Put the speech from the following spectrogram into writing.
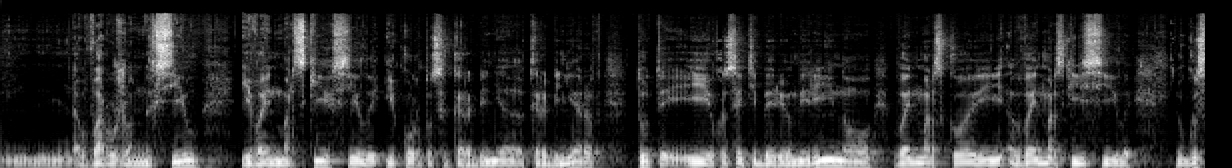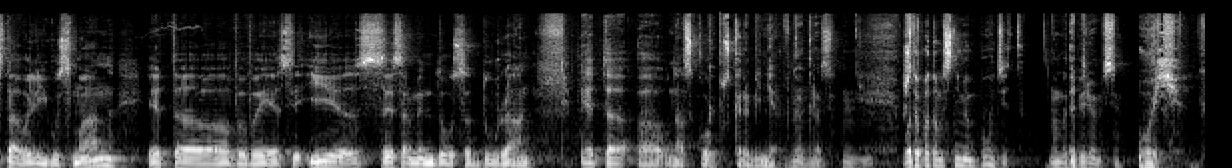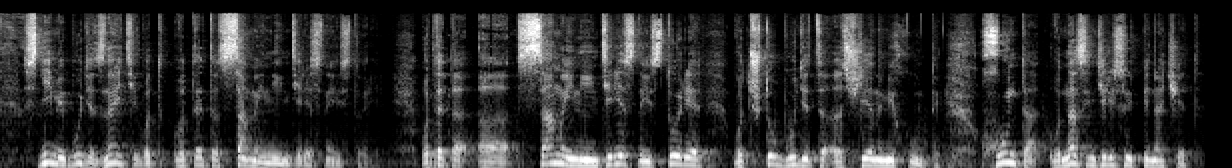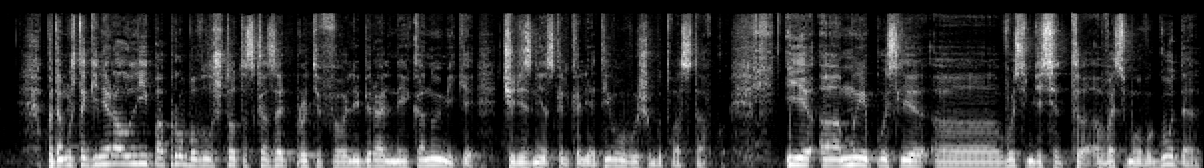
вооруженных сил, и военно-морских сил, и корпуса карабинеров. Тут и Хосе Тиберио Мерино, военно-морские силы. Густаво Ли Гусман, это ВВС, и Сесар Мендоса Дуран, это а, у нас корпус карабинеров как раз. Что вот, потом с ними будет? Ну, мы доберемся. Это, ой, с ними будет, знаете, вот, вот это самая неинтересная история. Вот это э, самая неинтересная история, вот что будет э, с членами хунты. Хунта, у нас интересует Пиночет. Потому что генерал Ли попробовал что-то сказать против э, либеральной экономики через несколько лет, его вышибут в отставку. И э, мы после 1988 э, года,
